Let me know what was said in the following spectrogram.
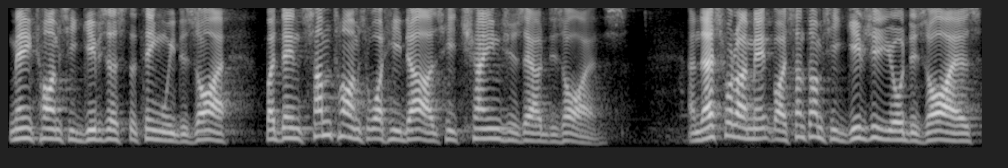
Many times He gives us the thing we desire. But then sometimes what He does, He changes our desires. And that's what I meant by sometimes He gives you your desires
